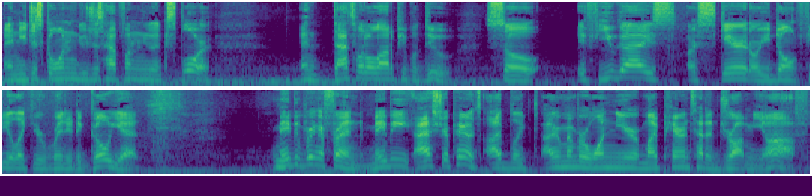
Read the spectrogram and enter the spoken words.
And you just go in and you just have fun and you explore. And that's what a lot of people do. So if you guys are scared or you don't feel like you're ready to go yet maybe bring a friend. Maybe ask your parents. I like i remember one year my parents had to drop me off.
